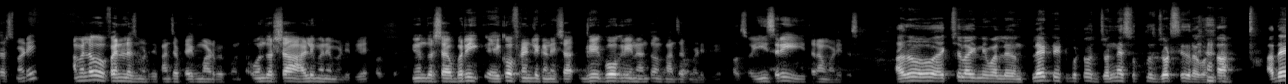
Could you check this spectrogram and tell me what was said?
ಸರ್ಚ್ ಮಾಡಿ ಆಮೇಲೆ ನಾವು ಫೈನಲೈಸ್ ಮಾಡ್ತೀವಿ ಕಾನ್ಸೆಪ್ಟ್ ಹೇಗೆ ಮಾಡಬೇಕು ಅಂತ. ಒಂದು ವರ್ಷ ಹಳ್ಳಿ ಮನೆ ಮಾಡಿದ್ವಿ. ಇನ್ನೊಂದು ವರ್ಷ ಬರೀ ಎಕೋ ಫ್ರೆಂಡ್ಲಿ ಗಣೇಶ ಗ್ರೀ ಗೋ ಗ್ರೀನ್ ಅಂತ ಒಂದು ಕಾನ್ಸೆಪ್ಟ್ ಮಾಡಿದ್ವಿ. ಸೊ ಈ ಸರಿ ಈ ತರ ಮಾಡಿದ್ವಿ ಸರ್. ಅದು ಆಕ್ಚುಲ್ ಆಗಿ ನೀವು ಅಲ್ಲಿ ಒಂದು ಪ್ಲೇಟ್ ಇಟ್ಬಿಟ್ಟು ಜೊನ್ನೆ ಸುತ್ತಲೂ ಜೋಡಿಸಿದ್ರ ಗೊತ್ತಾ? ಅದೇ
